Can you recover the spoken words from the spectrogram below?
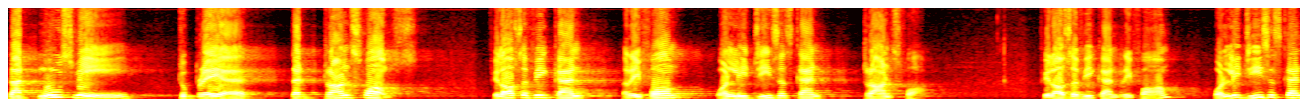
that moves me to prayer that transforms. Philosophy can reform, only Jesus can transform. Philosophy can reform, only Jesus can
